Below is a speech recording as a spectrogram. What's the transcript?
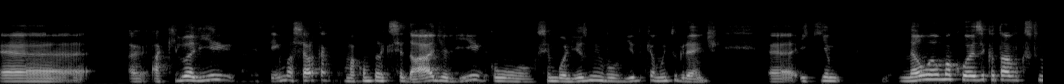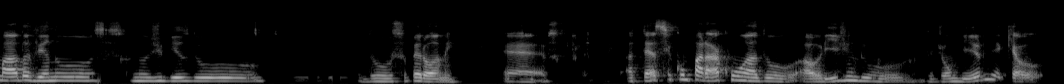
É, aquilo ali tem uma certa uma complexidade ali com o simbolismo envolvido que é muito grande é, e que não é uma coisa que eu estava acostumado a ver nos, nos gibis do, do Super-Homem. É, até se comparar com a, do, a origem do, do John Byrne, que é o,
